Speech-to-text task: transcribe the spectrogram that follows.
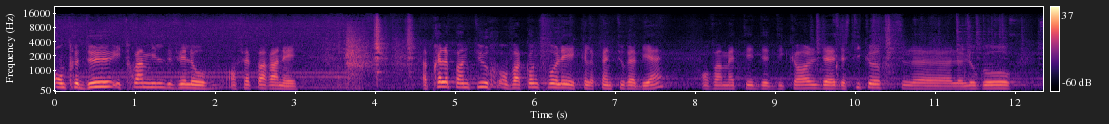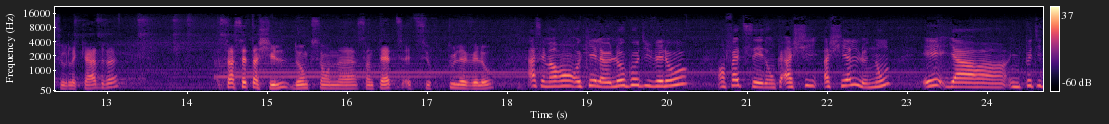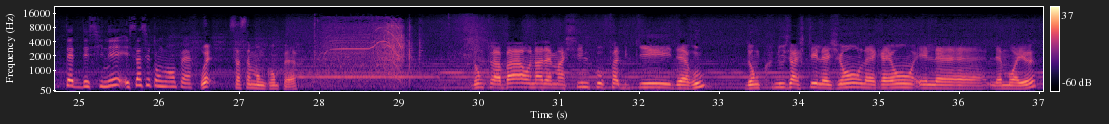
Entre 2 et 3 000 de vélos on fait par année. Après la peinture, on va contrôler que la peinture est bien. On va mettre des, des stickers, le, le logo sur le cadre. Ça, c'est Achille, donc son, euh, son tête est sur tous les vélos. Ah c'est marrant, ok, le logo du vélo, en fait c'est donc Achi- Achiel, le nom, et il y a une petite tête dessinée, et ça c'est ton grand-père. Oui, ça c'est mon grand-père. Donc là-bas, on a des machines pour fabriquer des roues. Donc nous achetons les joncs, les rayons et les, les moyeux.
